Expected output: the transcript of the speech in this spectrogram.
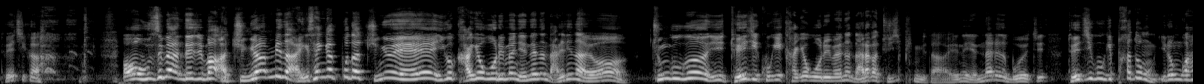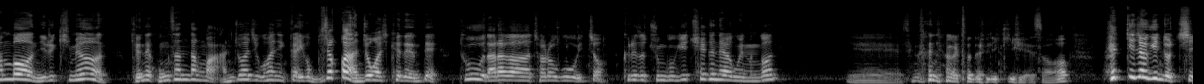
돼지가 어 웃으면 안 되지만 아 중요합니다. 이게 생각보다 중요해. 이거 가격 오르면 얘네는 난리 나요. 중국은 이 돼지고기 가격 오르면은 나라가 뒤집힙니다. 얘네 옛날에도 뭐였지? 돼지고기 파동 이런 거 한번 일으키면 걔네 공산당 막 안 좋아지고 하니까 이거 무조건 안정화시켜야 되는데 두 나라가 저러고 있죠. 그래서 중국이 최근에 하고 있는 건 예, 생산량을 더 늘리기 위해서 획기적인 조치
